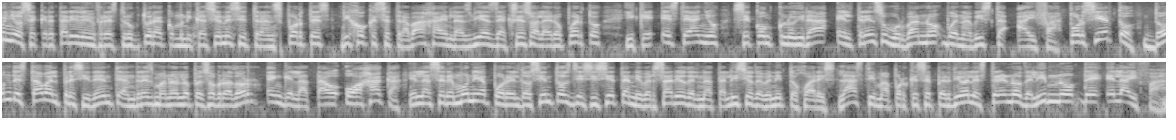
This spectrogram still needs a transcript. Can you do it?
Nuño, secretario de Infraestructura, Comunicaciones y Transportes, dijo que se trabaja en las vías de acceso al aeropuerto y que este año se concluirá el tren suburbano Buenavista AIFA. Por cierto, ¿dónde estaba el presidente Andrés Manuel López Obrador? En Guelatao, Oaxaca, en la ceremonia por el 217 aniversario del natalicio de Benito Juárez. Lástima porque se perdió el estreno del himno de El AIFA.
